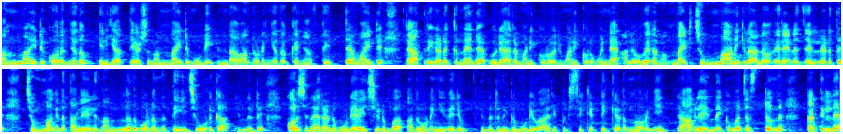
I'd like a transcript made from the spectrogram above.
നന്നായിട്ട് കുറഞ്ഞതും എനിക്ക് അത്യാവശ്യം നന്നായിട്ട് മുടി ഉണ്ടാവാൻ തുടങ്ങിയതൊക്കെ ഞാൻ സ്ഥിരമായിട്ട് രാത്രി കിടക്കുന്നതിന്റെ ഒരു അരമണിക്കൂർ ഒരു മണിക്കൂർ മുന്നേ അലോവേര നന്നായിട്ട് ചുമ്മാ ആണെങ്കിൽ അലോവേരേന്റെ ജെല്ലെടുത്ത് ചുമ്മാ അങ്ങനെ തലയിൽ നല്ലതുപോലെ ഒന്ന് തേച്ച് കൊടുക്കുക. എന്നിട്ട് കുറച്ച് നേരാണ്ട് മുടി അയച്ചിടുമ്പോൾ അത് ഉണങ്ങി വരും. എന്നിട്ട് നിങ്ങൾക്ക് മുടി വാരി പിടിച്ച് കെട്ടി കിടന്നുറങ്ങി. രാവിലെ എഴുന്നേൽക്കുമ്പോൾ ജസ്റ്റ് ഒന്ന് കട്ടിലിന്റെ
